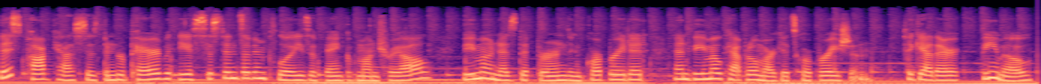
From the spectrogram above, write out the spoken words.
This podcast has been prepared with the assistance of employees of Bank of Montreal, BMO Nesbitt Burns Incorporated, and BMO Capital Markets Corporation. Together, BMO,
